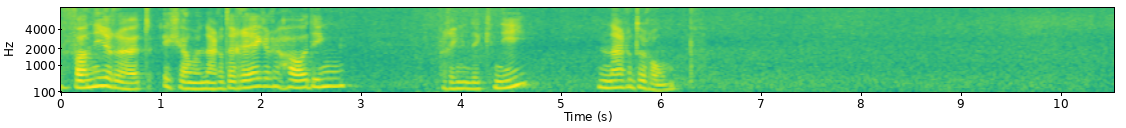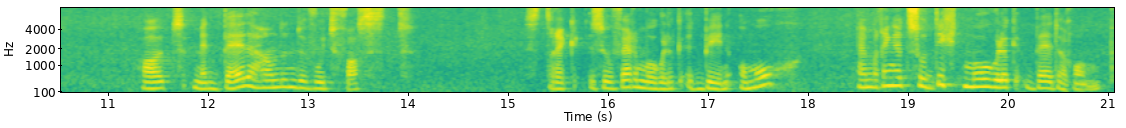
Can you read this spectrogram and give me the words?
Van hieruit gaan we naar de reigerhouding. Breng de knie naar de romp. Houd met beide handen de voet vast. Strek zo ver mogelijk het been omhoog en breng het zo dicht mogelijk bij de romp.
